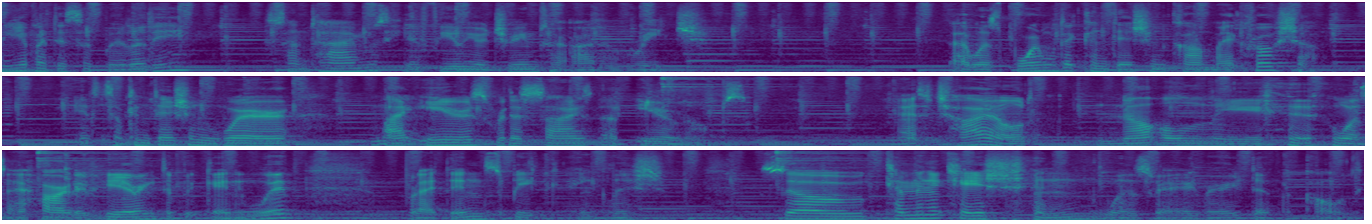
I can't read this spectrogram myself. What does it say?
you have a disability, sometimes you feel your dreams are out of reach. I was born with a condition called microtia. It's a condition where my ears were the size of earlobes. As a child, not only was I hard of hearing to begin with, but I didn't speak English. So communication was very, very difficult.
